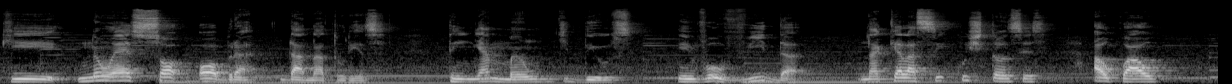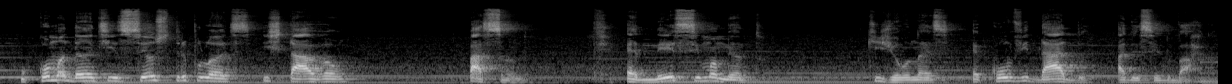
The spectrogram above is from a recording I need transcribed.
que não é só obra da natureza, tem a mão de Deus envolvida naquelas circunstâncias ao qual o comandante e seus tripulantes estavam passando. É nesse momento que Jonas é convidado a descer do barco.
